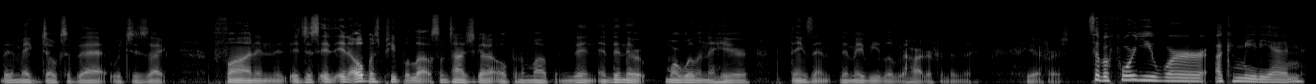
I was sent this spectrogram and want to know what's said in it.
then make jokes of that, which is like fun and it, it just it, it, opens people up. Sometimes you got to open them up, and then and then they're more willing to hear the things that that may be a little bit harder for them to hear at first. So before you were a comedian.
